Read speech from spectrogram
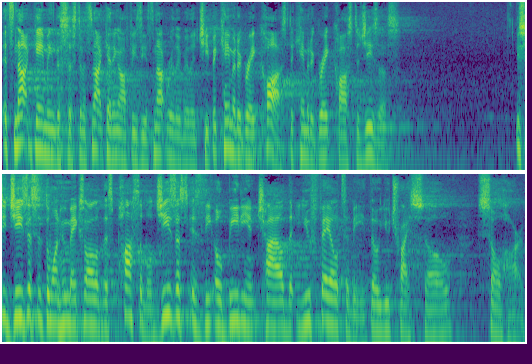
it's not gaming the system, it's not getting off easy, it's not really, really cheap. It came at a great cost. It came at a great cost to Jesus. You see, Jesus is the one who makes all of this possible. Jesus is the obedient child that you fail to be, though you try so, so hard.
